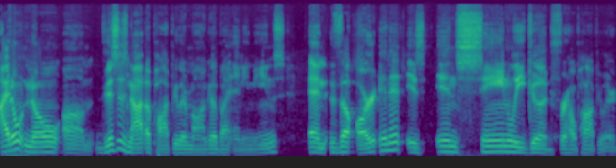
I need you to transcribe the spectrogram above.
i don't know um this is not a popular manga by any means and the art in it is insanely good for how popular it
